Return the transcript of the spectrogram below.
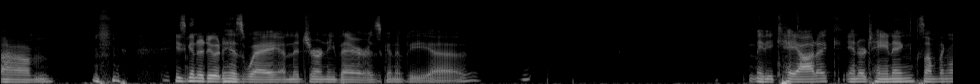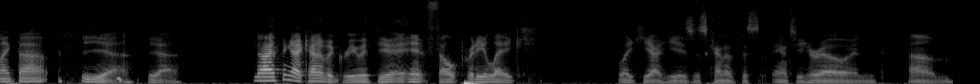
um he's gonna do it his way and the journey there is gonna be uh maybe chaotic entertaining something like that yeah, yeah. No, I think I kind of agree with you, and it felt pretty like, like yeah, he is just kind of this anti-hero, and um,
